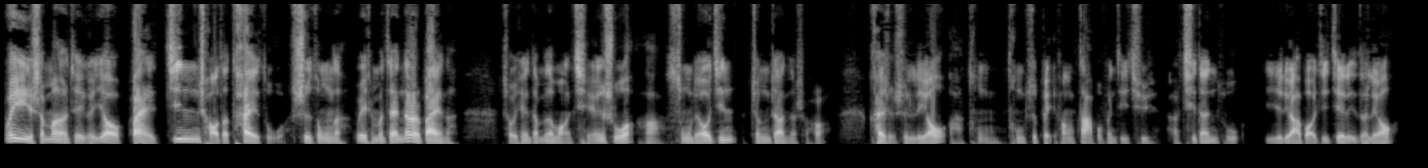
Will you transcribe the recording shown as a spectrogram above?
为什么这个要拜金朝的太祖世宗呢？为什么在那儿拜呢？首先，咱们再往前说啊，宋辽金征战的时候，开始是辽啊统统治北方大部分地区啊，契丹族以刘阿保机建立的辽，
